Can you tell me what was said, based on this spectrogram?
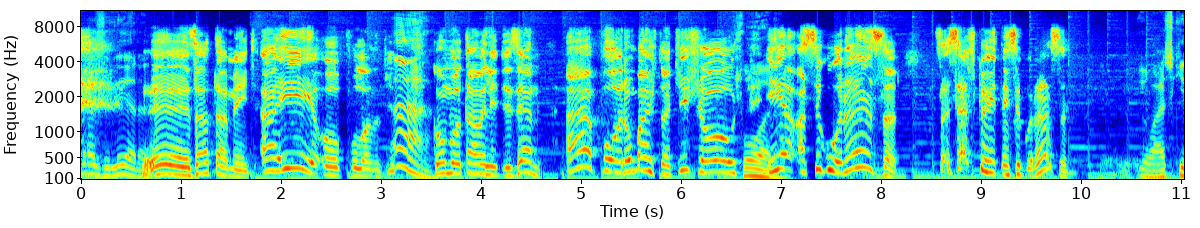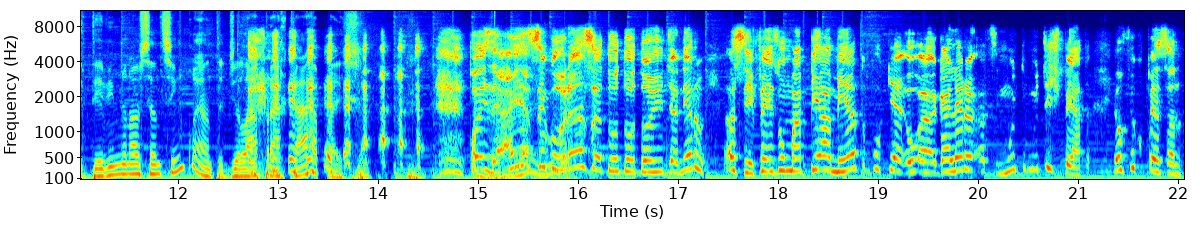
brasileira. É, exatamente. Aí, ô fulano, de, ah. como eu tava lhe dizendo, ah, foram bastante shows. Foram. E a, a segurança. Você acha que o rei tem segurança? Eu acho que teve em 1950. De lá pra cá, rapaz. Pois é, aí a segurança do, do, do, Rio de Janeiro, assim, fez um mapeamento, porque a galera, assim, muito, muito esperta. Eu fico pensando,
